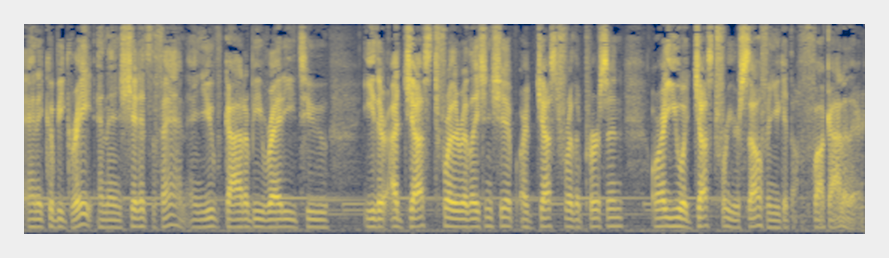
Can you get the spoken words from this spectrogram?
and it could be great and then shit hits the fan and you've got to be ready to either adjust for the relationship or adjust for the person or you adjust for yourself and you get the fuck out of there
